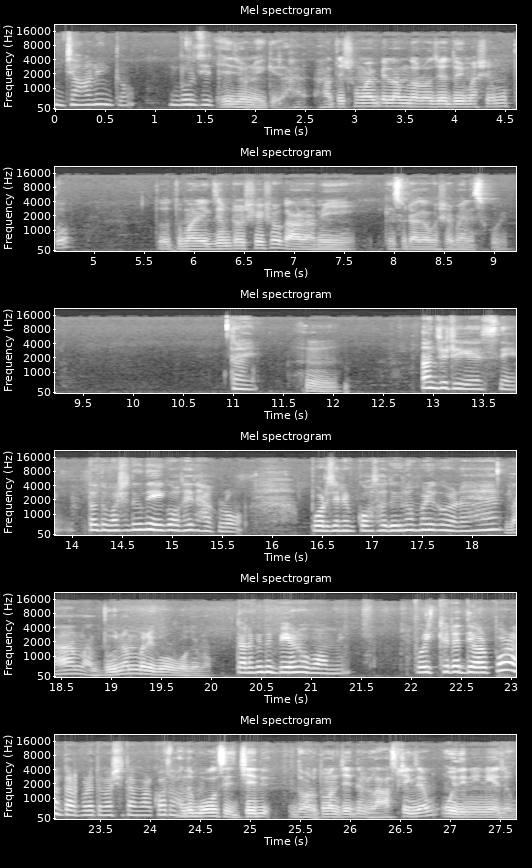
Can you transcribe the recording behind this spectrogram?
জানি তো বুঝি এই জন্যই কি হাতে সময় পেলাম ধরো যে দুই মাসের মতো তো তোমার এক্সামটাও শেষ হোক আর আমি কিছু টাকা পয়সা ম্যানেজ করি। তাই? হুম। আচ্ছা ঠিক আছে। তো তোমার সাথে কিন্তু এই কথাই থাকল। পরে যেন কথা দুই নম্বরই করে না হ্যাঁ? না না দুই নাম্বারই করব কেন? তাহলে কিন্তু বের হব আমি। পরীক্ষাটা দেওয়ার পর তারপরে তোমার সাথে আমার কথা হবে। বলছি যে ধরো তোমার যেদিন লাস্ট এক্সাম ওই দিনই নিয়ে যাব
